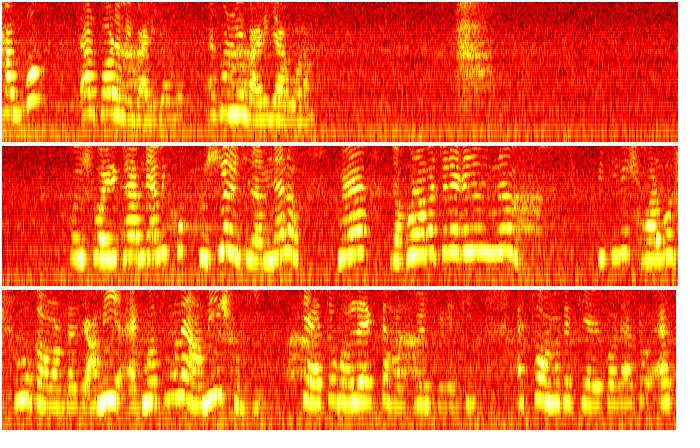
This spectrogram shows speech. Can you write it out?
থাকব, তারপর আমি বাড়ি যাব। এখন আমি বাড়ি যাব না। ওই শরীর খারাপ নিয়ে আমি খুব খুশি হয়েছিলাম, জানো? মানে যখন আমার জন্য এটা মানে পৃথিবীর সর্বসুখ আমার কাছে, আমি একমাত্র মানে আমিই সুখী। যে এত ভালো একটা হাজব্যান্ড পেয়েছি, এত আমাকে কেয়ার করে, এত এত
